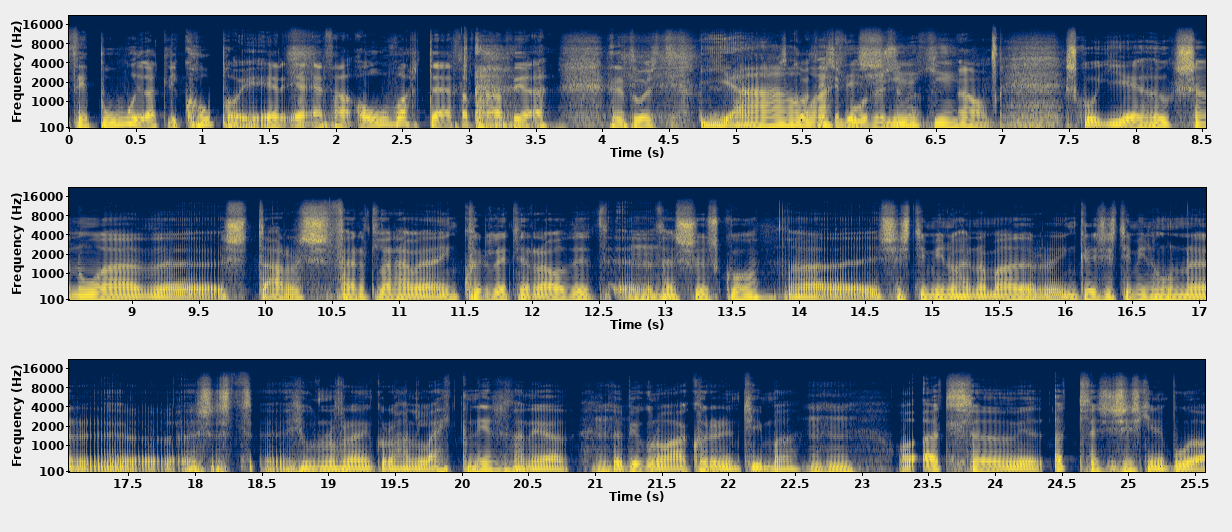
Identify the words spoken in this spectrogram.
þið búið öll í kópói. Er, er, er það óvart eða er það bara því að, þú veist, Já, Sko, fyrir sé ekki. Sko ég hugsa nú að uh, starfsferðlar hafa að einhverju leiti ráðið uh, Mm. þessu sko að sýsti mín og hennar maður yngri sýsti mín, hún er uh, hjúrunarfræðingur og hann læknir þannig að Mm. þau byggur nú Akureyri um tíma Mhm. Og öll höfum við, öll þessi sískinni búið á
